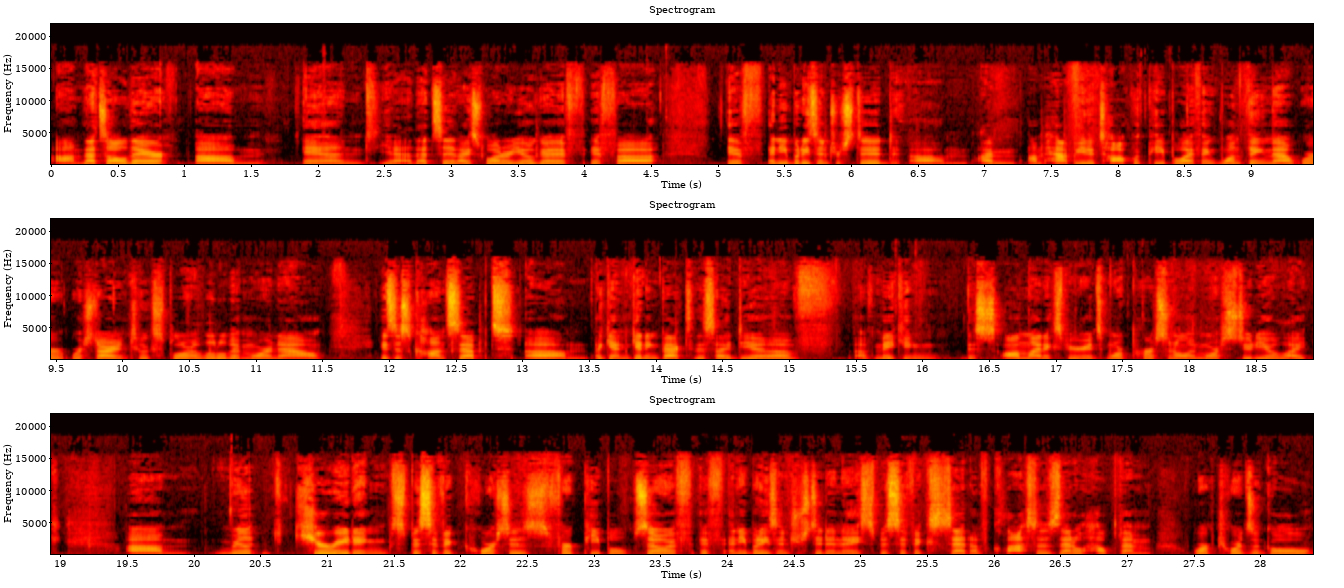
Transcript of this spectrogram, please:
um, that's all there. Um, and yeah, that's it. Ice water yoga. If if uh, if anybody's interested, um, I'm I'm happy to talk with people. I think one thing that we're we're starting to explore a little bit more now is this concept. Um, again, getting back to this idea of of making this online experience more personal and more studio like. Um, re- curating specific courses for people. So if, if anybody's interested in a specific set of classes that will help them work towards a goal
